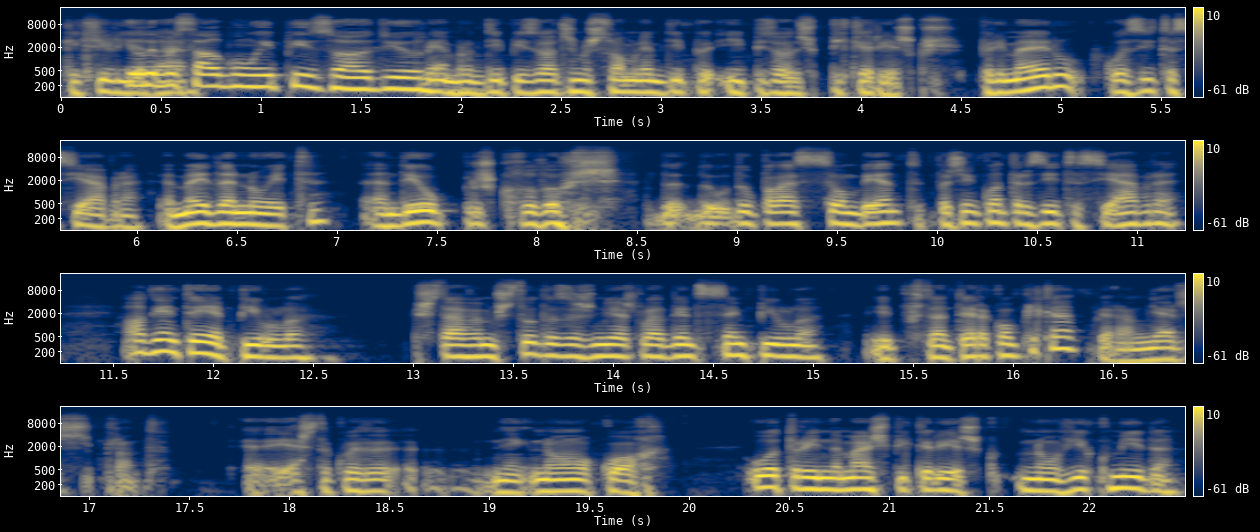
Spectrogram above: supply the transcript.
que aquilo ia E lembra-se algum episódio? Lembro-me de episódios, mas só me lembro de episódios picarescos. Primeiro, com a Zita Seabra, à meia da noite, andeu pelos corredores do, do, do Palácio de São Bento, depois encontra a Zita Seabra, alguém tem a pílula? Estávamos todas as mulheres lá dentro sem pílula. E, portanto, era complicado, porque eram mulheres, pronto, esta coisa não ocorre. Outro ainda mais picaresco, não havia comida.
